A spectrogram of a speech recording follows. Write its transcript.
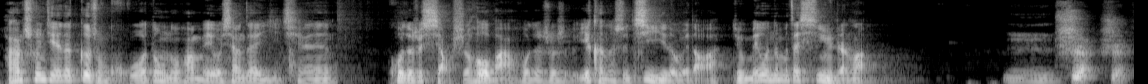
好像春节的各种活动的话，没有像在以前，或者说小时候吧，或者说是也可能是记忆的味道啊，就没有那么再吸引人了。嗯，是是，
